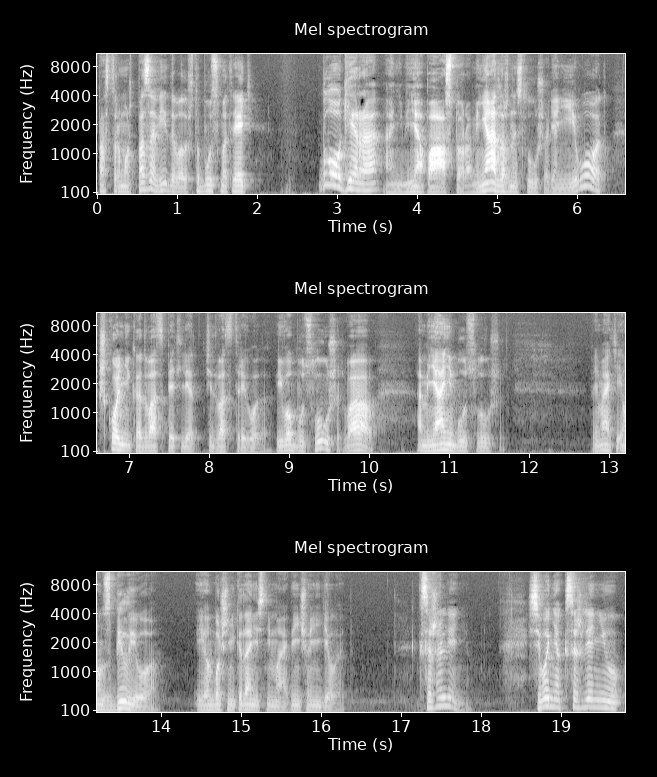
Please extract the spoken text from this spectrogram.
Пастор, может, позавидовал, что будут смотреть блогера, а не меня, пастора. Меня должны слушать, а не его, вот, школьника 25 лет, 23 года. Его будут слушать, вау, а меня не будут слушать. Понимаете, и он сбил его и он больше никогда не снимает и ничего не делает. К сожалению. Сегодня, к сожалению,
